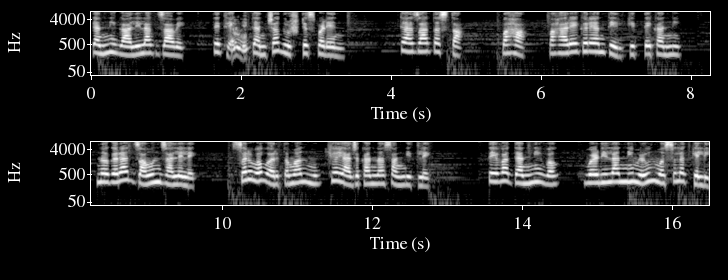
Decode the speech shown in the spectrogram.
त्यांनी गालीलात जावे तेथे मी त्यांच्या दृष्टीस पडेन. त्या जात असता. पहा पहारेकऱ्यांतील कित्येकांनी नगरात जाऊन झालेले सर्व वर्तमान मुख्य याजकांना सांगितले. तेव्हा त्यांनी व वडिलांनी मिळून मसलत केली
